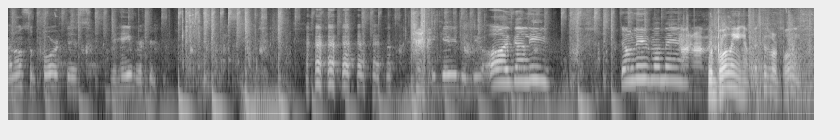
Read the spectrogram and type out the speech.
I don't support this behavior. he gave you the deal. Oh, he's gonna leave. Don't leave, my man. No, no, no. We're bullying him. It's because we're bullying him.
